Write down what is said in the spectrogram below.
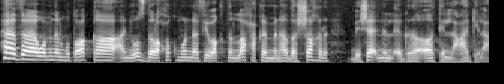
هذا ومن المتوقع أن يصدر حكم في وقت لاحق من هذا الشهر بشأن الإجراءات العاجلة.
